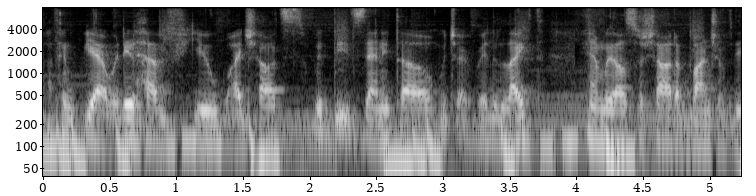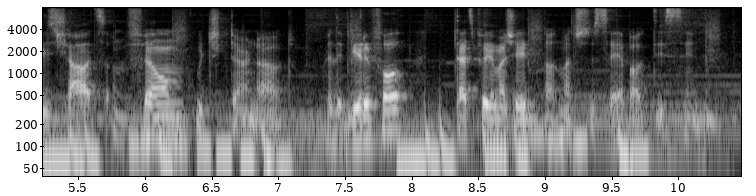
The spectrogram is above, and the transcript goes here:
I think, yeah, we did have a few wide shots with the Zenitar, which I really liked. And we also shot a bunch of these shots on film, which turned out really beautiful. That's pretty much it, not much to say about this scene.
